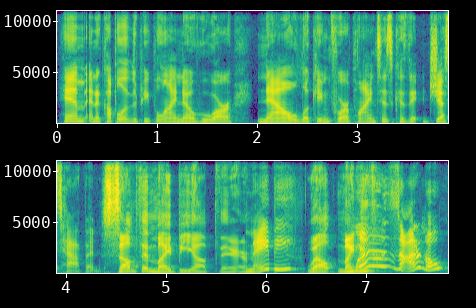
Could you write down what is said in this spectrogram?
him, and a couple other people I know who are now looking for appliances because it just happened. Something might be up there. Maybe. Well, my Well, new I don't know.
